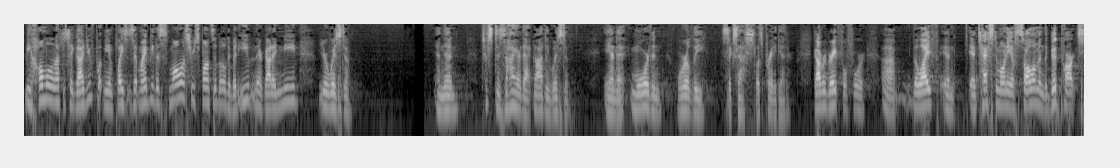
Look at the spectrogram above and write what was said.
Be humble enough to say, God, you've put me in places that might be the smallest responsibility, but even there, God, I need your wisdom and then just desire that godly wisdom and more than worldly success. Let's pray together. God, we're grateful for uh, the life and, and testimony of Solomon, the good parts.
